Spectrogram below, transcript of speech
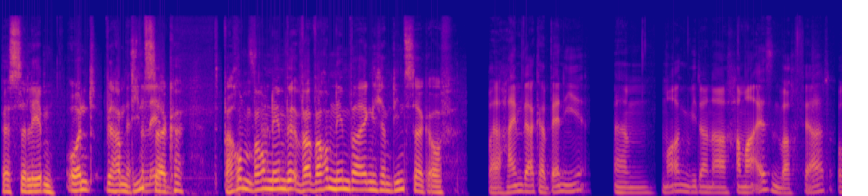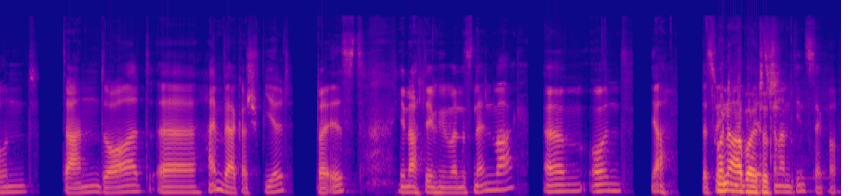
Beste Leben. Und wir haben Beste Dienstag. Warum, Dienstag, warum, nehmen wir, wa- warum nehmen wir eigentlich am Dienstag auf? weil Heimwerker Benny ähm, morgen wieder nach Hammer-Eisenbach fährt und dann dort äh, Heimwerker spielt oder ist, je nachdem, wie man es nennen mag. Ähm, und ja, deswegen Und arbeitet. Jetzt schon am Dienstag auf.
